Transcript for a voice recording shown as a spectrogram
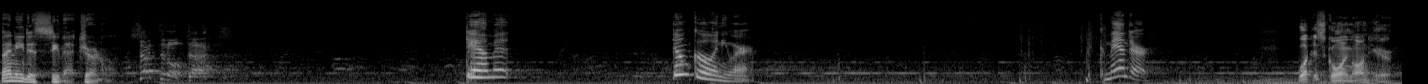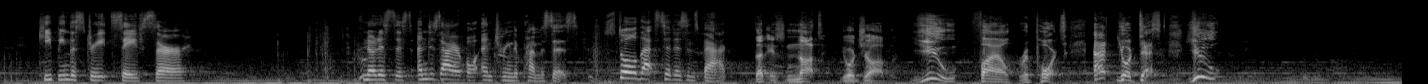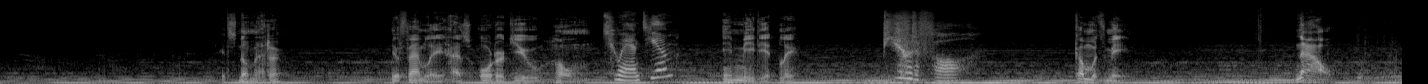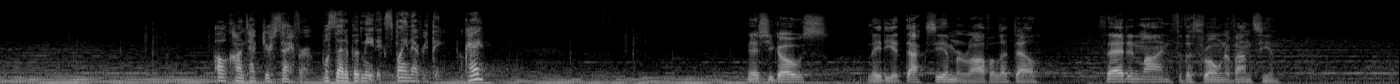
I need to see that journal. Sentinel Dax. Damn it. Don't go anywhere. Commander, What is going on here? keeping the streets safe, sir. Notice this undesirable entering the premises. Stole that citizen's bag. That is not your job. You file reports at your desk. You. It's no matter. Your family has ordered you home To Antium? immediately. Beautiful. Come with me. Now. I'll contact your cipher. We'll set up a meet, explain everything, okay? There she goes. Lady Adaxia Mirava Ladell. Third in line for the throne of Antium.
